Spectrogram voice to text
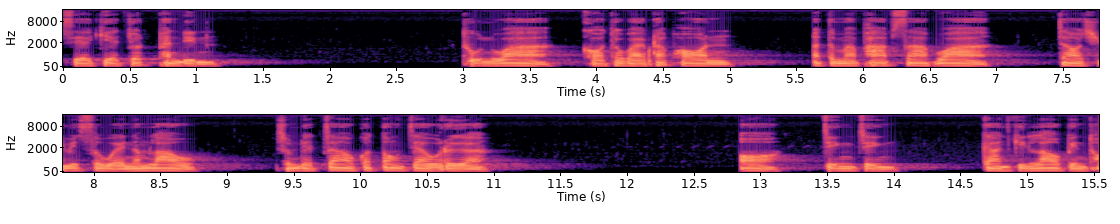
เสียเกียรติยศแผ่นดิน ทูลว่าขอถวายพระพรอัตมาภาพทราบว่า เจ้าชีวิตเสวยน้ำเล่า สมเด็จเจ้าก็ต้องแจวเรืออ๋อ จริง ๆ การกินเหล้าเป็นโท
